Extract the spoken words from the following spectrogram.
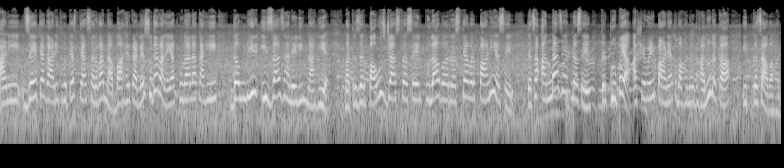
आणि जे त्या गाडीत होत्या त्या सर्वांना बाहेर काढले. सुदैवाने यात कुणाला काही गंभीर इजा झालेली नाहीये. मात्र जर पाऊस जास्त असेल पुलावर रस्त्यावर पाणी असेल त्याचा अंदाज येत नसेल तर कृपया अशा वेळी पाण्यात वाहनं घालू नका इतकंच आवाहन.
